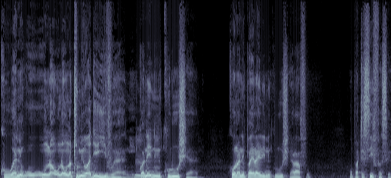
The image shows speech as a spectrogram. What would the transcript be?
ku yani una, una, unatumiwaje hivyo yani? Mm. kwa nini nikurushe yani kwa unanipa hela ili nikurushe halafu upate sifa sio?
